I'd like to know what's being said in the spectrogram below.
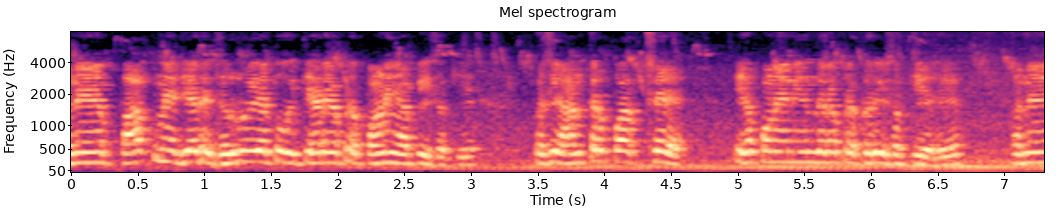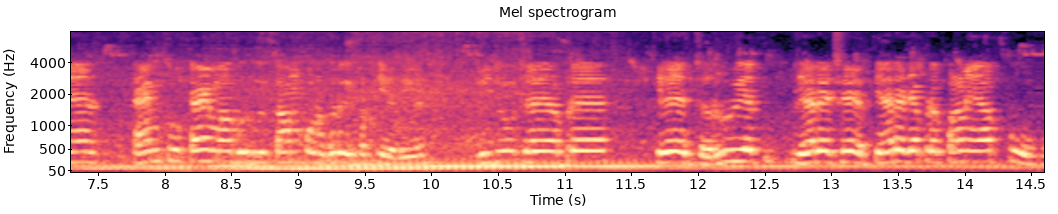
અને પાકને જ્યારે જરૂરિયાત હોય ત્યારે આપણે પાણી આપી શકીએ. પછી આંતરપાક છે એ પણ એની અંદર આપણે કરી શકીએ છીએ. અને ટાઈમ ટુ ટાઈમ આ બધું કામ પણ કરી શકીએ છીએ. બીજું છે આપણે કે જરૂરિયાત જ્યારે છે ત્યારે જ આપણે પાણી આપવું,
